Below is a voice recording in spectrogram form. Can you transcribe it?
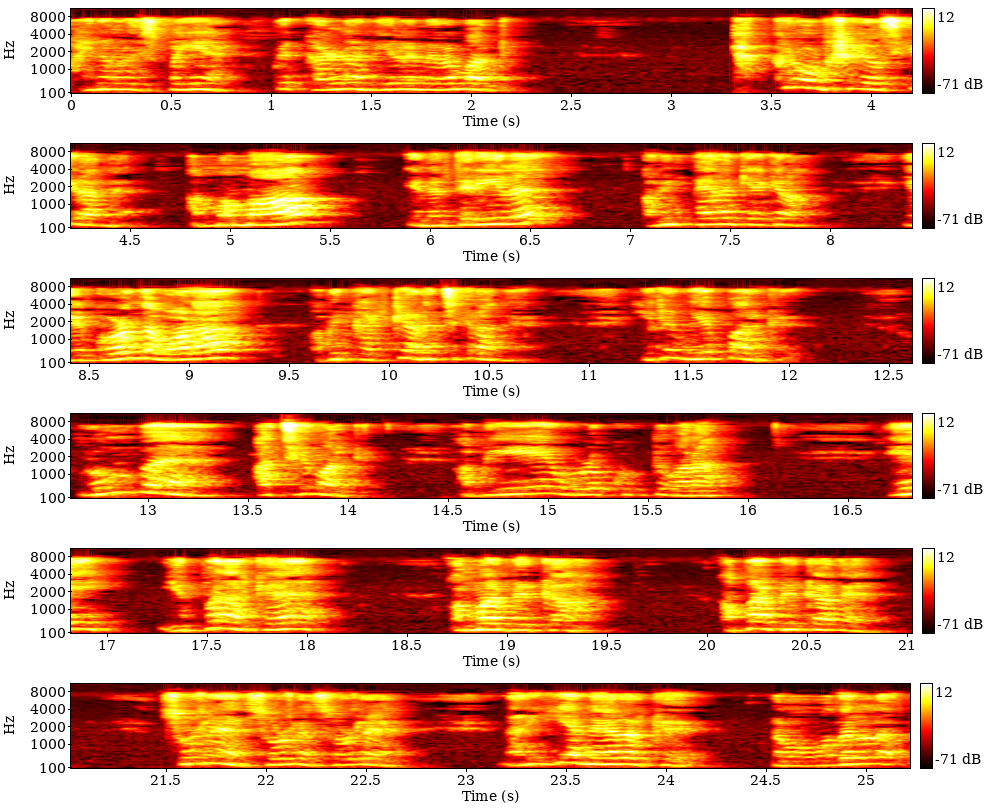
பதினாலு வயசு பையன். அப்படியே கண்ணா நீல நிறமா இருக்கு. டக்குனு ஒரு விஷயம் யோசிக்கிறாங்க. அம்மம்மா என்ன தெரியல அப்படின்னு பேரன் கேட்குறான் என் குழந்தை வாடா அப்படின்னு கட்டி அணைச்சிக்கிறாங்க. இன்னும் வியப்பா இருக்கு. ரொம்ப ஆச்சரியமா இருக்கு. அப்படியே உள்ள கூப்பிட்டு வரா. ஏய் எப்படா இருக்க? அம்மா எப்படி இருக்கா? அப்பா எப்படி இருக்காங்க? சொல்றேன் சொல்றேன் சொல்றேன். நிறைய நேரம் இருக்கு. நம்ம முதல்ல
